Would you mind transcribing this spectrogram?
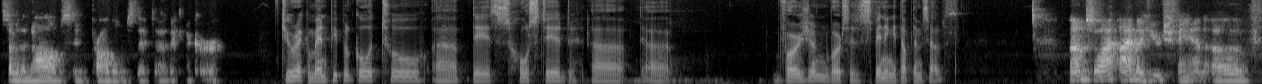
some of the knobs and problems that uh, that can occur. Do you recommend people go to uh, this hosted uh, uh version versus spinning it up themselves? Um, so I, am a huge fan of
